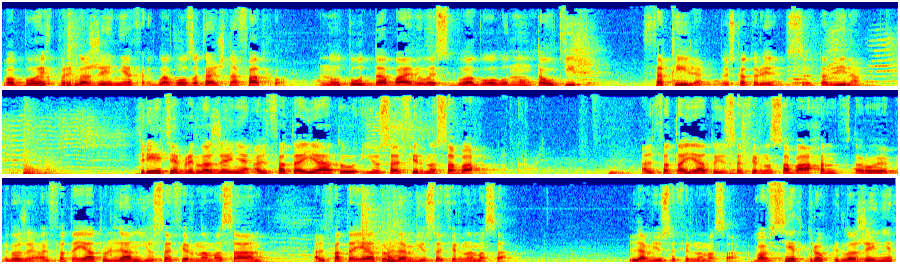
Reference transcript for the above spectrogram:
В обоих предложениях глагол заканчивается на фатху. Но тут добавилось глаголу нун таукит, такиля, то есть который с танвином. Третье предложение аль-фатаяту юсафирна сабахан. Аль-фатаяту юсафирна сабахан. Второе предложение. Аль-фатаяту лян юсафирна масан. Аль-фатаяту лям юсафирна масан. Лям юсафирна масан. Во всех трех предложениях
